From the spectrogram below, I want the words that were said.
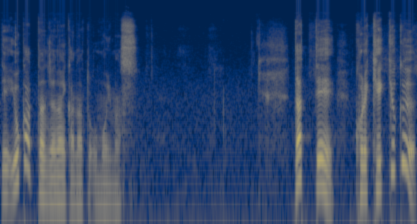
で良かったんじゃないかなと思います。だって、これ結局、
